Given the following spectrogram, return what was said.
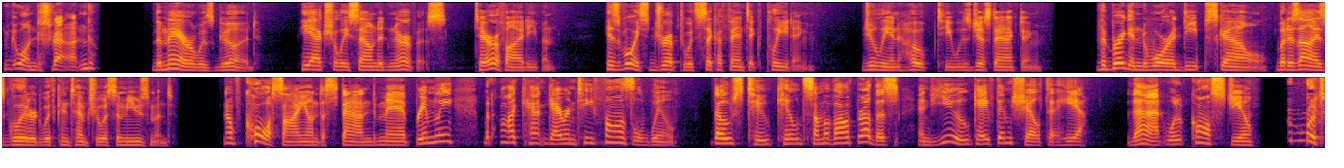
You understand? The mayor was good. He actually sounded nervous, terrified even. His voice dripped with sycophantic pleading. Julian hoped he was just acting. The brigand wore a deep scowl, but his eyes glittered with contemptuous amusement. Of course I understand, Mayor Brimley, but I can't guarantee Farzal will. Those two killed some of our brothers, and you gave them shelter here. That will cost you. But.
